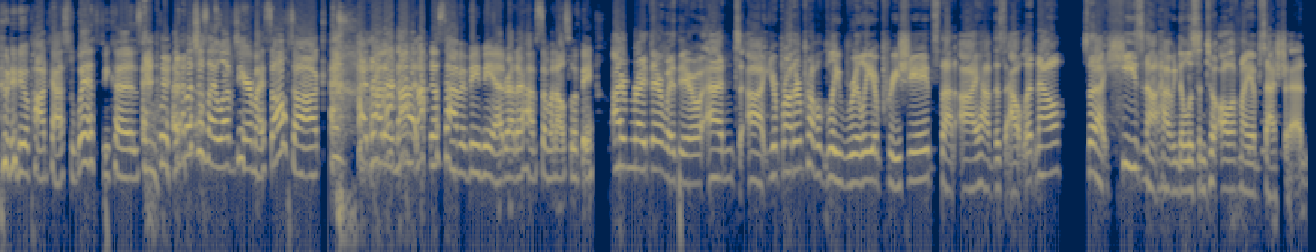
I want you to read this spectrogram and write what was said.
who to do a podcast with because as much as I love to hear myself talk, I'd rather not just have it be me. I'd rather have someone else with me. I'm right there with you. And uh, your brother probably really appreciates that I have this outlet now so that he's not having to listen to all of my obsession.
